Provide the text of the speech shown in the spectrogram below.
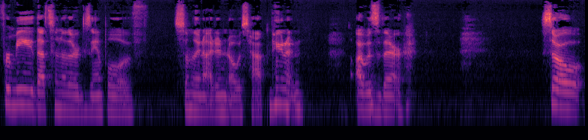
For me, that's another example of something I didn't know was happening, and I was there. So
